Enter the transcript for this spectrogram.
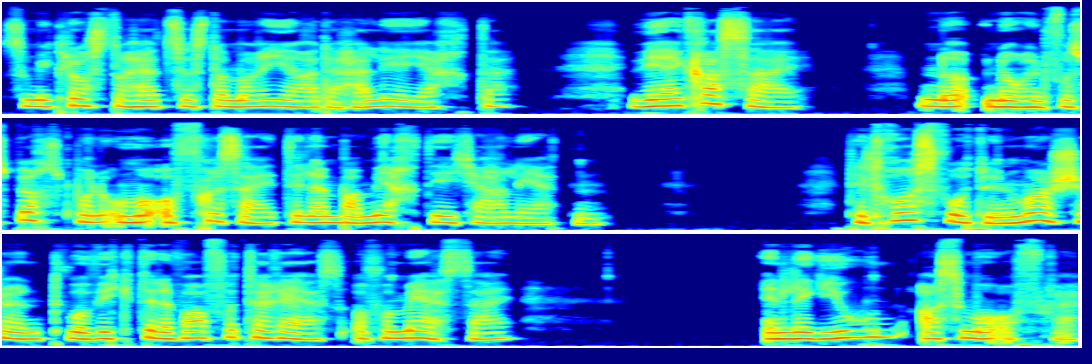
som i klosteret het Søster Maria av Det hellige hjerte, vegrer seg når hun får spørsmål om å ofre seg til den barmhjertige kjærligheten til tross for at hun må ha skjønt hvor viktig det var for Therese å få med seg en legion av små ofre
